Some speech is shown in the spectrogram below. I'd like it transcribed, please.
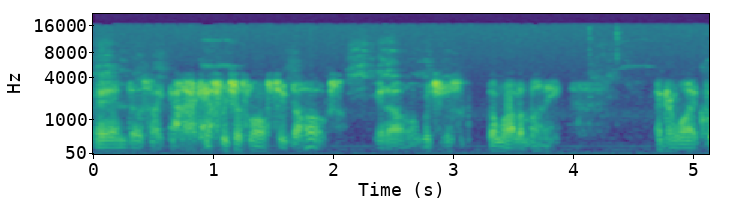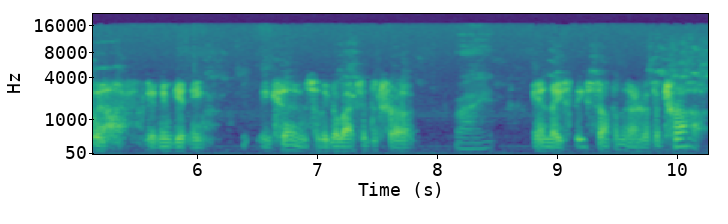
and it's like, "I guess we just lost two dogs," you know, which is a lot of money. And they're like, "Well, didn't even get any, any coons." So they go back to the truck, Right. and they see something under the truck,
